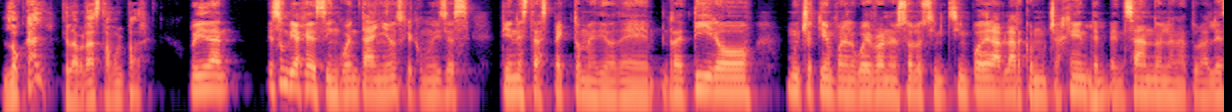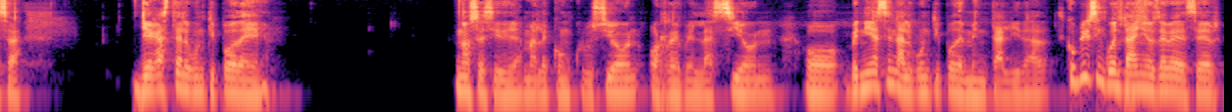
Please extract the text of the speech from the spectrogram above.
local, que la verdad está muy padre. Oye, Dan, es un viaje de 50 años que como dices, tiene este aspecto medio de retiro, mucho tiempo en el Wave Runner solo sin, sin poder hablar con mucha gente, pensando en la naturaleza. ¿Llegaste a algún tipo de, no sé si llamarle conclusión o revelación, o venías en algún tipo de mentalidad? Cumplir 50 años debe de ser,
